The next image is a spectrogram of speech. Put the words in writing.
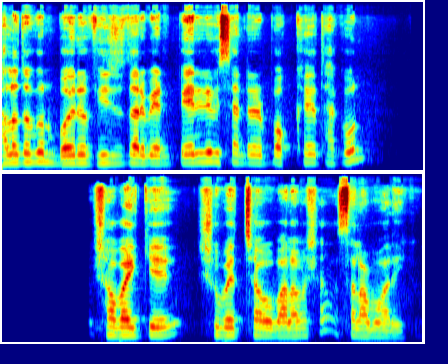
ভালো থাকুন বৈরব ফিজিওথেরাপি অ্যান্ড পেরিলিভ সেন্টারের পক্ষে থাকুন। সবাইকে শুভেচ্ছা ও ভালোবাসা। আসসালামু আলাইকুম।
